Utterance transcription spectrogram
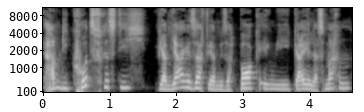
haben die kurzfristig, wir haben ja gesagt, wir haben gesagt, Bock, irgendwie geil, lass machen.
